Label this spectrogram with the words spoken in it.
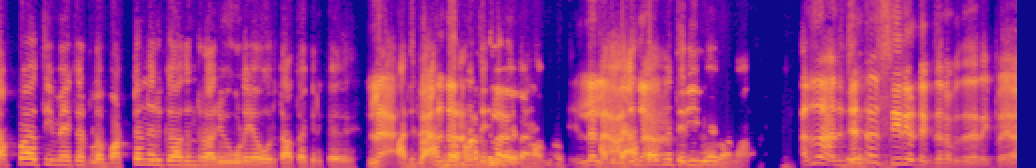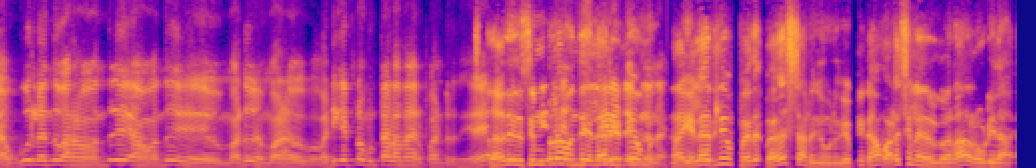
சப்பாத்தி மேக்கர்ல பட்டன் இருக்காதுன்ற அறிவு கூட ஒரு தாத்தாக்கு இருக்காது. இல்ல அது லேப்டாப்னு தெரியவே வேணாம். இல்ல இல்ல அது அதுதான். லேப்டாப்னு தெரியவே வேணாம். அதுதான் அது ஜென்ரல் ஸ்டீரியோ டைப் தானே பிரதர் இப்ப ஊர்ல இருந்து வரவன் வந்து அவன் வந்து மடு ம- வடிகட்டின முட்டாளா தான் இருப்பான்றது. அதாவது இது சிம்பிளா வந்து எல்லாருக்கும். எல்லாருலயும் விதச்சிட்டானுங்க உனக்கு எப்படின்னா வடச்சல இருக்கவங்கலாம் ரவுடி தான்.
